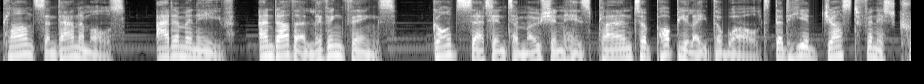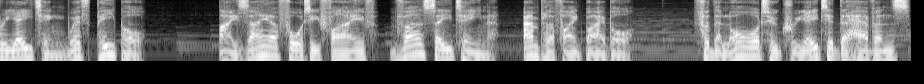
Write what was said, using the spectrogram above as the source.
plants and animals, Adam and Eve, and other living things, God set into motion his plan to populate the world that he had just finished creating with people. Isaiah 45, verse 18, Amplified Bible. For the Lord who created the heavens,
